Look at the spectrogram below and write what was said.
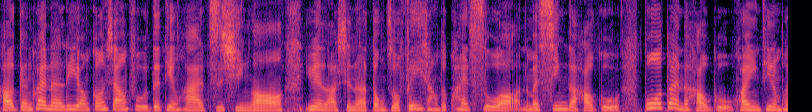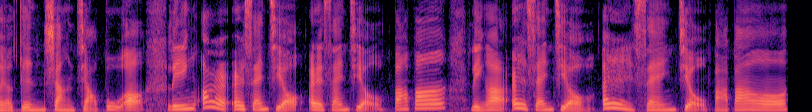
好，赶快呢利用工商服务的电话咨询哦，因为老师呢动作非常的快速哦。那么新的好股、波段的好股，欢迎听众朋友跟上脚步哦。零二二三九二三九八八，零二二三九二三九八八哦。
